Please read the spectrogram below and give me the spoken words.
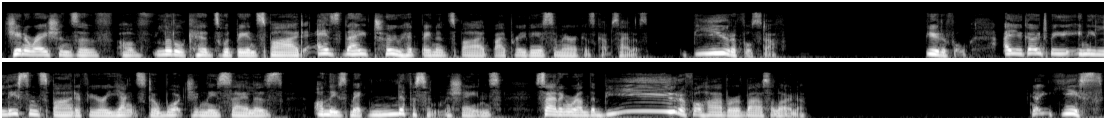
generations of, of little kids would be inspired, as they too had been inspired by previous America's Cup sailors. Beautiful stuff. Beautiful. Are you going to be any less inspired if you're a youngster watching these sailors on these magnificent machines? Sailing around the beautiful harbour of Barcelona. Yes,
